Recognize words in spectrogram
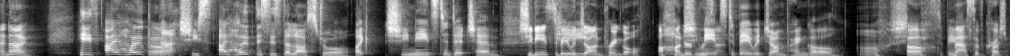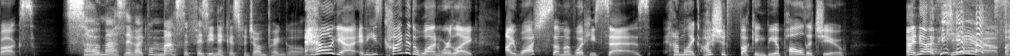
I know. He's I hope that she's I hope this is the last straw. Like she needs to ditch him. She needs to be with John Pringle. A hundred She needs to be with John Pringle. Oh, she Oh, needs to be massive crush box. so massive. Like what massive fizzy knickers for John Pringle. Hell yeah. And he's kind of the one where, like, I watch some of what he says, and I'm like, I should fucking be appalled at you. I know. Damn. yes.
